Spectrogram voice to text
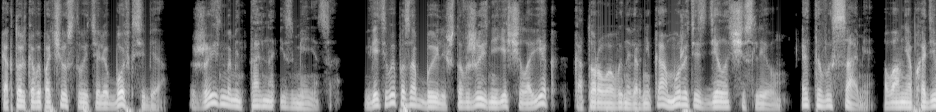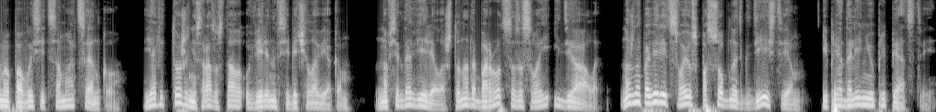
Как только вы почувствуете любовь к себе, жизнь моментально изменится. Ведь вы позабыли, что в жизни есть человек, которого вы наверняка можете сделать счастливым. Это вы сами. Вам необходимо повысить самооценку. Я ведь тоже не сразу стала уверенным в себе человеком, но всегда верила, что надо бороться за свои идеалы. Нужно поверить в свою способность к действиям и преодолению препятствий.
